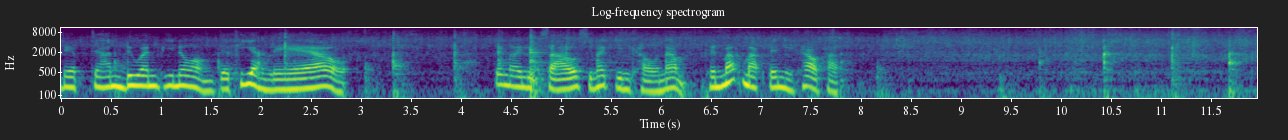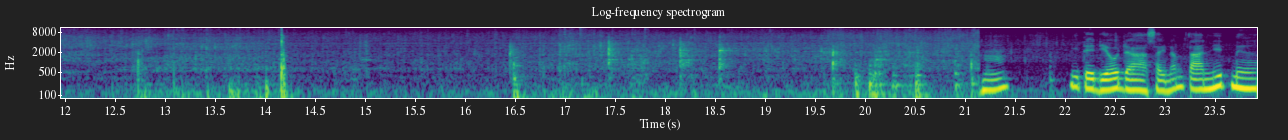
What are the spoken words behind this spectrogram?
แบบจานด่วนพี่น้องจะเที่ยงแล้วจังหน่อยลูกสาวสิมากินข้าวน้ำเพิ่นมักมักได้นี่ข้าวผัด มีแต่เดี๋ยวดาใส่น้ำตาลนิดนึง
